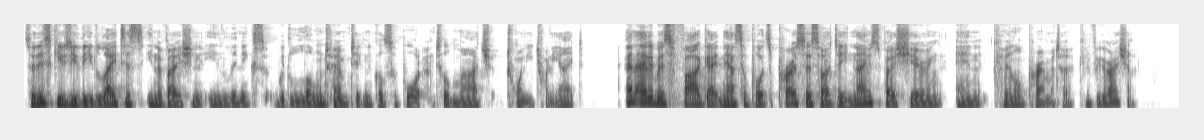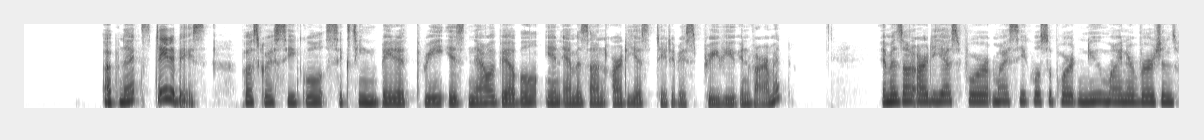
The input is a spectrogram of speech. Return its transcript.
So, this gives you the latest innovation in Linux with long term technical support until March 2028. And AWS Fargate now supports process ID namespace sharing and kernel parameter configuration. Up next, database. PostgreSQL 16 Beta 3 is now available in Amazon RDS Database Preview environment. Amazon RDS for MySQL support new minor versions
